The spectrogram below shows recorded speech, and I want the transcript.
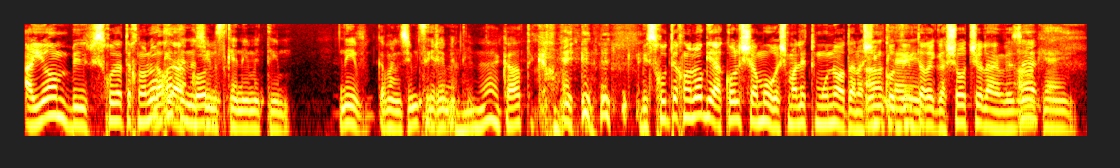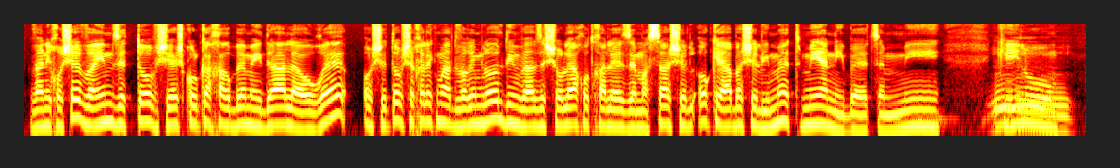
היום, בזכות לא הטכנולוגיה, רק הכל, אנשים זקנים מתים. ניב, גם אנשים צעירים אני מתים. יודע, הכרתי כמה. בזכות טכנולוגיה הכל שמור, יש מלא תמונות, אנשים אוקיי. כותבים את הרגשות שלהם וזה, אוקיי. ואני חושב, האם זה טוב שיש כל כך הרבה מידע על ההורה, או שטוב שחלק מהדברים לא יודעים, ואז זה שולח אותך לאיזה מסע של, אוקיי, אבא שלי מת, מי אני בעצם? מי... כאילו, Mm.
